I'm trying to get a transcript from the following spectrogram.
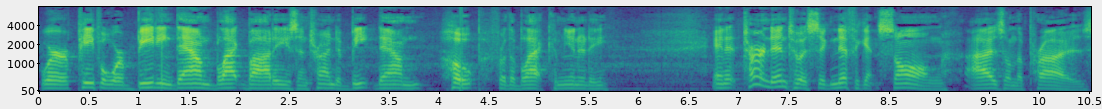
where people were beating down black bodies and trying to beat down hope for the black community. And it turned into a significant song, Eyes on the Prize.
